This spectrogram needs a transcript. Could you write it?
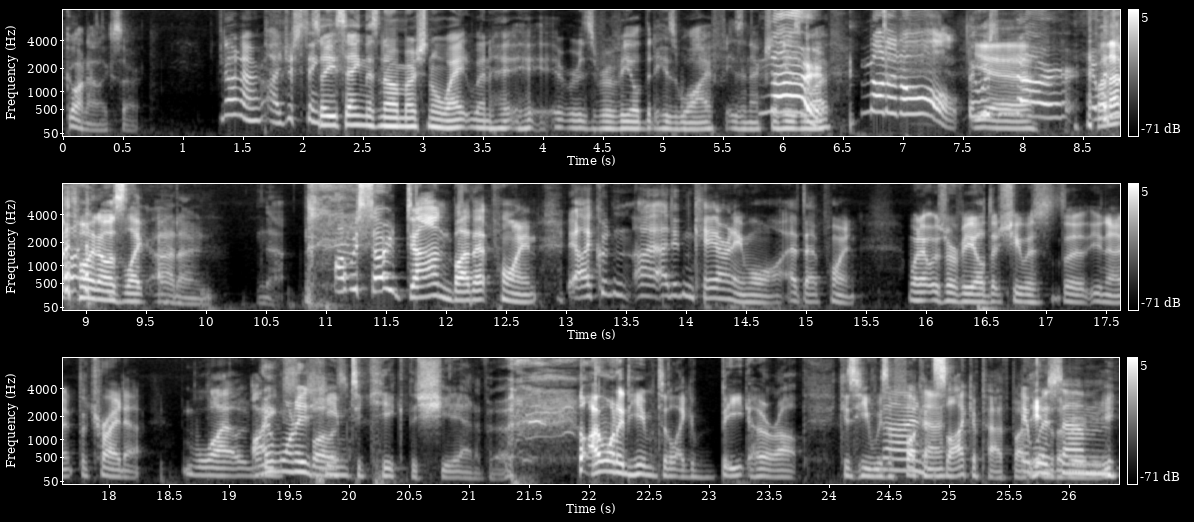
go on, Alex. Sorry. No, no, I just think So you're saying there's no emotional weight when h- h- it was revealed that his wife isn't actually no, his wife? not at all. There Yeah. was no. By was that like- point, I was like, I don't. No. I was so done by that point. I couldn't. I, I didn't care anymore at that point when it was revealed that she was the, you know, the traitor. Why? I wanted him to kick the shit out of her. I wanted him to like beat her up because he was a fucking no. psychopath by It the was, end of the um, movie.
